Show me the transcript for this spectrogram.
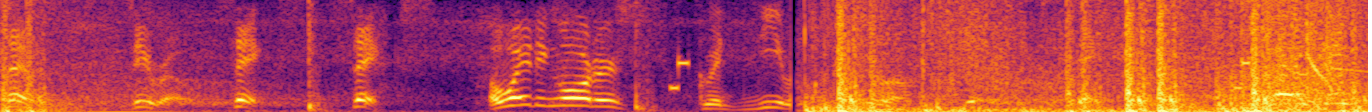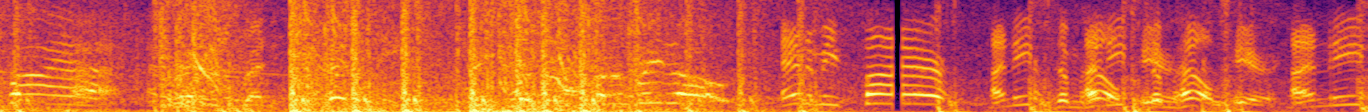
7, 0, 6, 6. Awaiting orders. Grid 0, 0, 6, 6. Taking fire! I'm ready, ready. 15. Reload! Enemy fire! I need some help. I need some help here. I need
